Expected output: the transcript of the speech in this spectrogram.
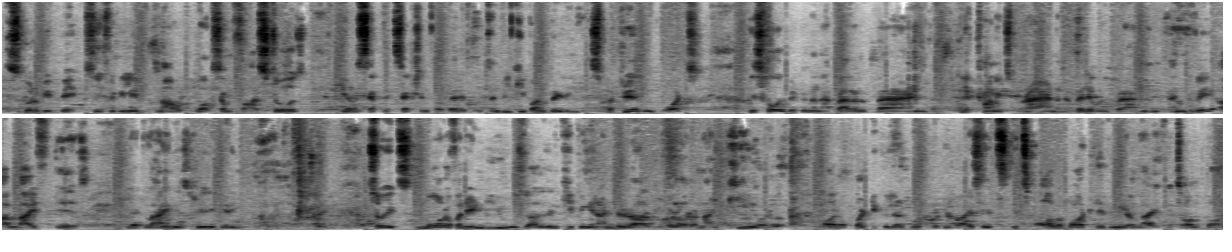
this is going to be big. So if you really now walk some our stores, you have a separate section for wearables, and we'll keep on building this. But really, what's this whole between an apparel brand, an electronics brand, and a wearable brand, and, the way our life is, that line is really getting blurred. So it's more of an end use rather than keeping an Under Armour or a Nike or a, or a particular GoPro device. It's it's all about living your life. It's all about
